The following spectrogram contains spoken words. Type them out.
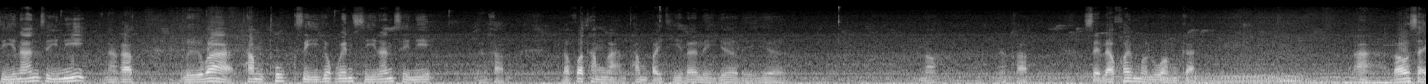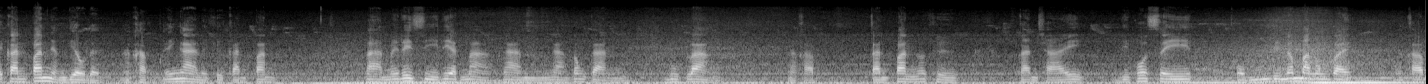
สีนั้นสีนี้นะครับ หรือว่าทำทุกสียกเว้นสีนั้นสีนี้นะครับแล้วก็ทำงานทำไปทีละเลเยอร์เลเยอร์เนาะนะครับ เสร็จแล้วค่อยมารวมกันอ่าเราใส่การปั้นอย่างเดียวเลยนะครับ ง่ายๆเลยคือการปั้นงานไม่ได้ซีเรียสมากงานงานต้องการรูปร่างนะครับ การปั้นก็คือการใช้ดีโพซีด ผมดินน้ำมันลงไปนะครับ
